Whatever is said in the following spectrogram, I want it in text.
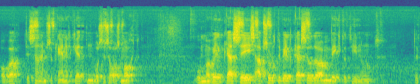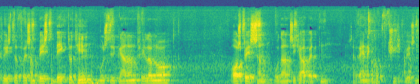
Aber das sind eben so Kleinigkeiten, was es ausmacht, ob man Weltklasse ist, absolute Weltklasse oder am Weg dorthin. Und der Christopher ist am besten Weg dorthin, muss die kleinen Fehler noch ausbessern oder an sich arbeiten. Das ist eine reine Kopfgeschichte gewesen.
